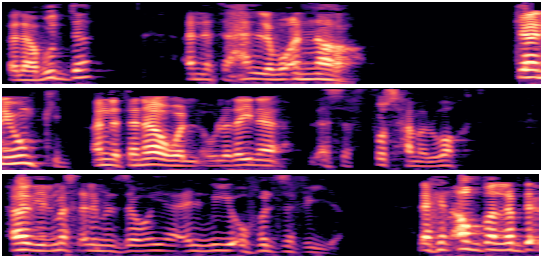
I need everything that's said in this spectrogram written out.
فلا بد أن نتعلم وأن نرى. كان يمكن أن نتناول أو لدينا للأسف فسحة من الوقت. هذه المسألة من زوايا علمية وفلسفية لكن أفضل نبدأ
